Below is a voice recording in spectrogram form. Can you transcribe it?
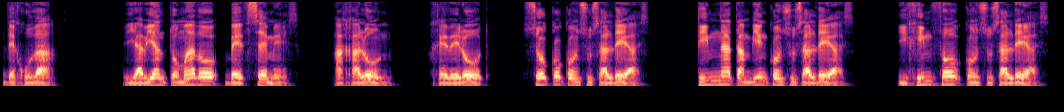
de Judá, y habían tomado Bethsemes, Ajalón, Gederot, Soco con sus aldeas, Timna también con sus aldeas, y Jimzo con sus aldeas,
